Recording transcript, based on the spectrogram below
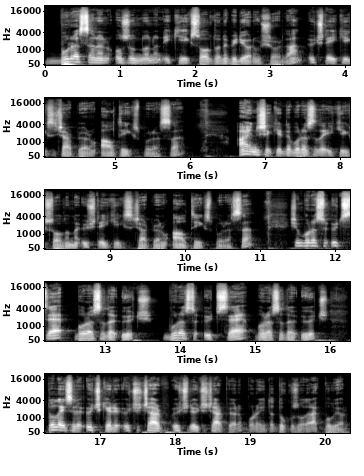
Burasının uzunluğunun 2x olduğunu biliyorum şuradan. 3 ile 2x'i çarpıyorum. 6x burası. Aynı şekilde burası da 2x olduğuna 3 ile 2x'i çarpıyorum. 6x burası. Şimdi burası 3 ise burası da 3. Burası 3 ise burası da 3. Dolayısıyla 3 kere 3'ü çarp 3 ile 3'ü çarpıyorum. Burayı da 9 olarak buluyorum.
